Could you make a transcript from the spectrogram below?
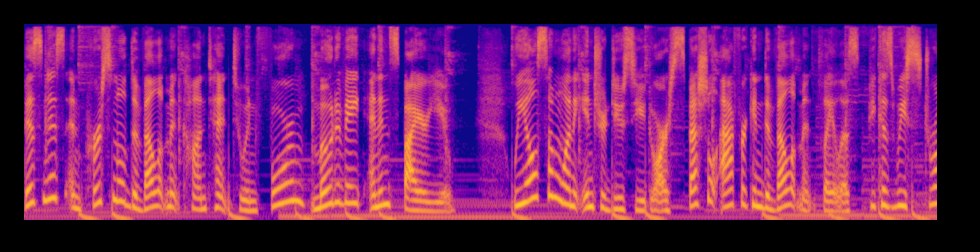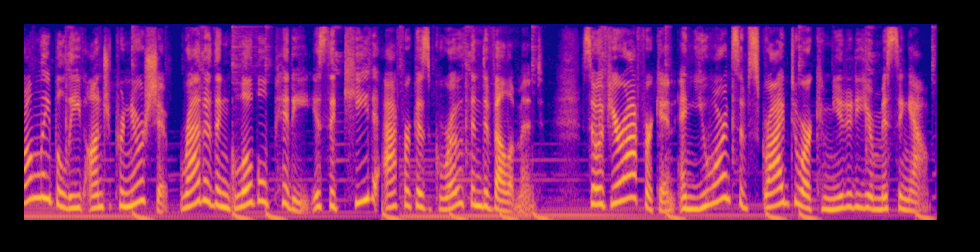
business, and personal development content to inform, motivate, and inspire you. We also want to introduce you to our special African development playlist because we strongly believe entrepreneurship rather than global pity is the key to Africa's growth and development. So if you're African and you aren't subscribed to our community, you're missing out.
